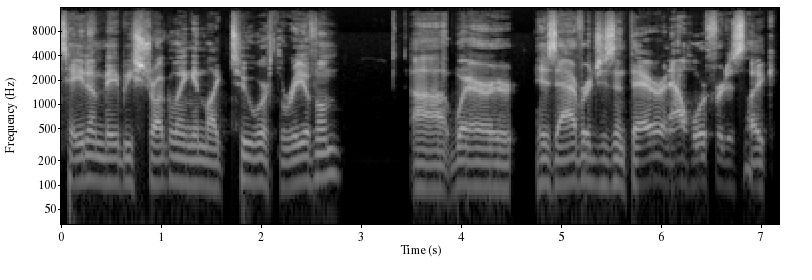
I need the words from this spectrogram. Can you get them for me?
Tatum maybe struggling in like two or three of them, uh, where his average isn't there, and Al Horford is like,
